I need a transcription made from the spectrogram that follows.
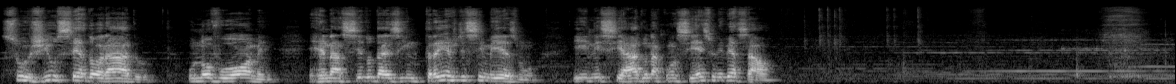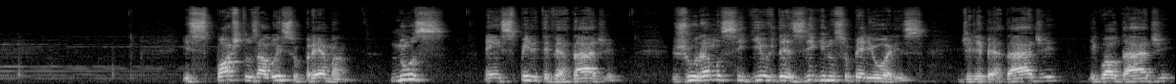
surgiu o ser dourado, o novo homem, renascido das entranhas de si mesmo e iniciado na consciência universal. Expostos à luz suprema, nus em espírito e verdade, juramos seguir os desígnios superiores de liberdade, igualdade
